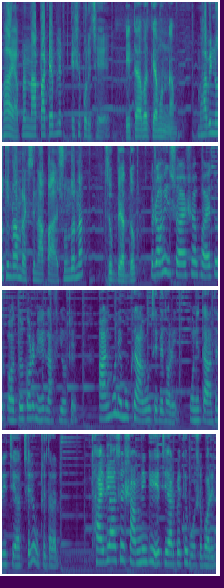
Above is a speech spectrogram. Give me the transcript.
ভাই আপনার নাপা ট্যাবলেট এসে পড়েছে। এটা আবার কেমন নাম? ভাবির নতুন নাম রাখছে নাপা সুন্দর না? চুপ বেয়াদ্দব। রমিজ সহসা ভয়তুর অন্তর্করণে লাফিয়ে ওঠে। আনমনে মুখে আঙুল চেপে ধরে। উনি তাড়াতাড়ি চেয়ার ছেড়ে উঠে দাঁড়ান। থাই গ্লাসের সামনে গিয়ে চেয়ার পেতে বসে পড়েন।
